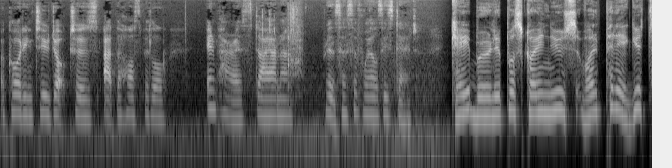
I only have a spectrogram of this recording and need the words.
According to doctors at the hospital Paris, Diana, Princess of Wales, is dead. Kay Burley på Sky News var preget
